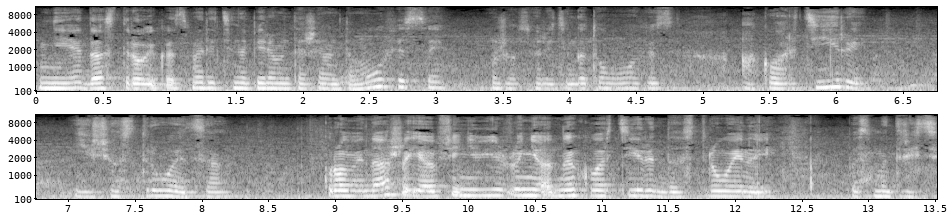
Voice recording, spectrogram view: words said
недостройка. Смотрите, на первом этаже вон там офисы. Уже, смотрите, готовый офис. А квартиры еще строятся. Кроме нашей, я вообще не вижу ни одной квартиры достроенной. Посмотрите.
